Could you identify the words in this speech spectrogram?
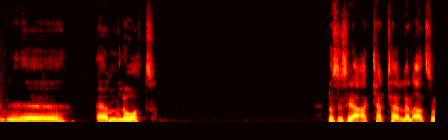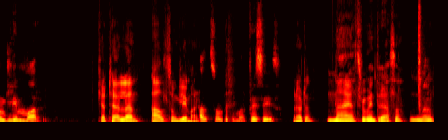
eh, en låt. Då ska jag säga Kartellen, Allt som glimmar. Kartellen, Allt som glimmar. Allt som glimmar, precis. Har ni hört den? Nej, jag tror inte det alltså. Mm.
